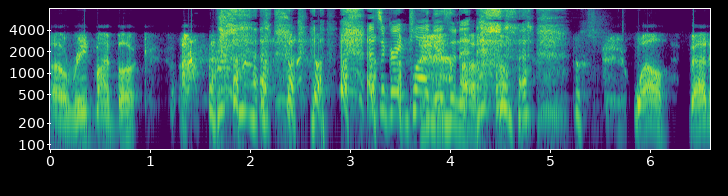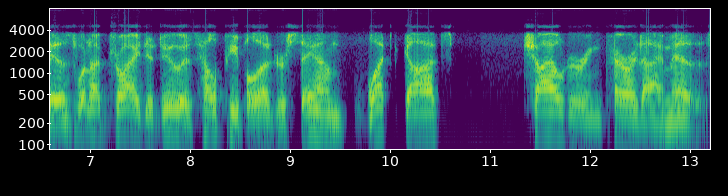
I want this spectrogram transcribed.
uh, read my book. That's a great plug, isn't it? well, that is what I'm trying to do is help people understand what God's child rearing paradigm is.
